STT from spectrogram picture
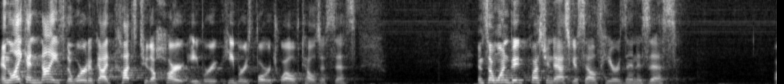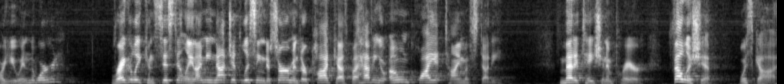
And like a knife, the word of God cuts to the heart. Hebrews 4:12 tells us this. And so, one big question to ask yourself here then is this Are you in the Word? Regularly, consistently, and I mean not just listening to sermons or podcasts, but having your own quiet time of study, meditation and prayer, fellowship with God.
